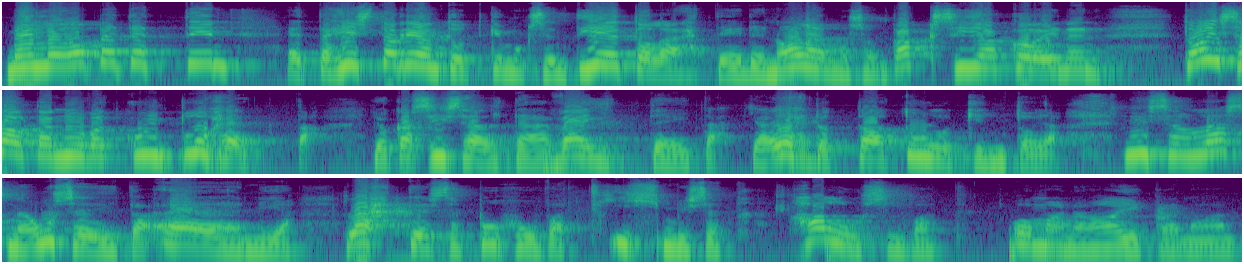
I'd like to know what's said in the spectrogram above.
Meille opetettiin, että historian tutkimuksen tietolähteiden olemus on kaksijakoinen. Toisaalta ne ovat kuin puhetta, joka sisältää väitteitä ja ehdottaa tulkintoja. Niissä on läsnä useita ääniä. Lähteessä puhuvat ihmiset halusivat omana aikanaan,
